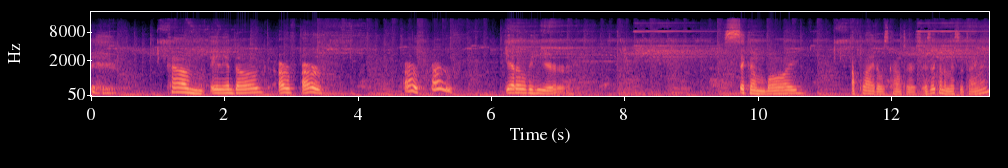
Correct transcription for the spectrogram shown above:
Come, alien dog. Earth, earth. Earth, earth. Get over here. Sick 'em, boy. Apply those counters. Is it gonna miss the timing?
